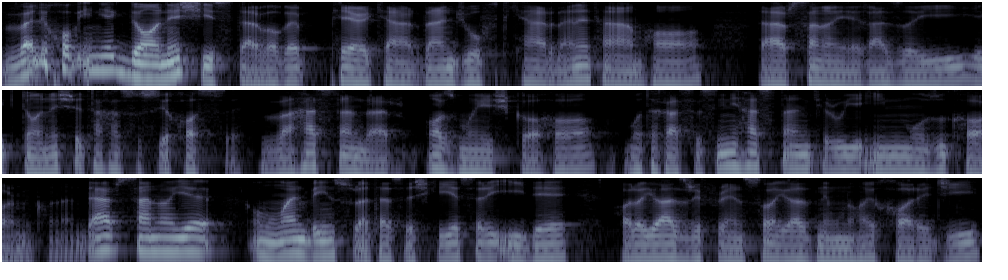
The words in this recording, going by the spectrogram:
ولی خب این یک دانشی است در واقع پر کردن جفت کردن تعم ها در صنایع غذایی یک دانش تخصصی خاصه و هستن در آزمایشگاه ها متخصصینی هستند که روی این موضوع کار می‌کنن. در صنایع عموما به این صورت هستش که یه سری ایده حالا یا از reference ها یا از نمونه های خارجی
